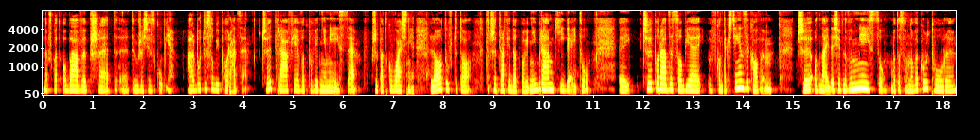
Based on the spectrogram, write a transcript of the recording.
na przykład obawy przed y, tym, że się zgubię, albo czy sobie poradzę, czy trafię w odpowiednie miejsce. W przypadku właśnie lotów, czy to czy trafię do odpowiedniej bramki, gate'u, y, czy poradzę sobie w kontekście językowym, czy odnajdę się w nowym miejscu, bo to są nowe kultury,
